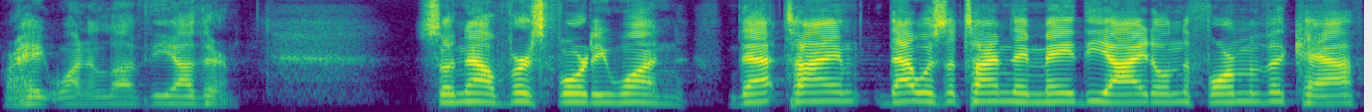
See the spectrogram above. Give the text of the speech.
or hate one and love the other. So now, verse 41, that time, that was the time they made the idol in the form of a calf.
